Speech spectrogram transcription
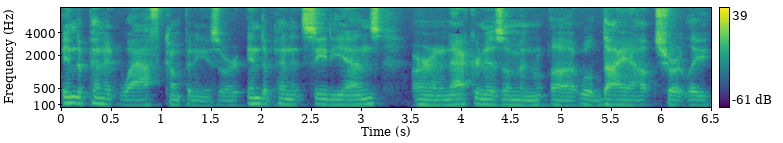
independent WAF companies or independent CDNs are an anachronism and uh, will die out shortly,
